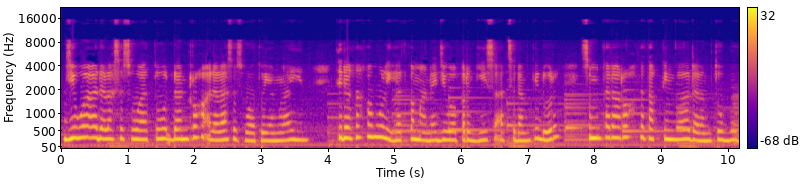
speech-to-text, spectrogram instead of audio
Jiwa adalah sesuatu dan roh adalah sesuatu yang lain. Tidakkah kamu lihat ke mana jiwa pergi saat sedang tidur, sementara roh tetap tinggal dalam tubuh?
